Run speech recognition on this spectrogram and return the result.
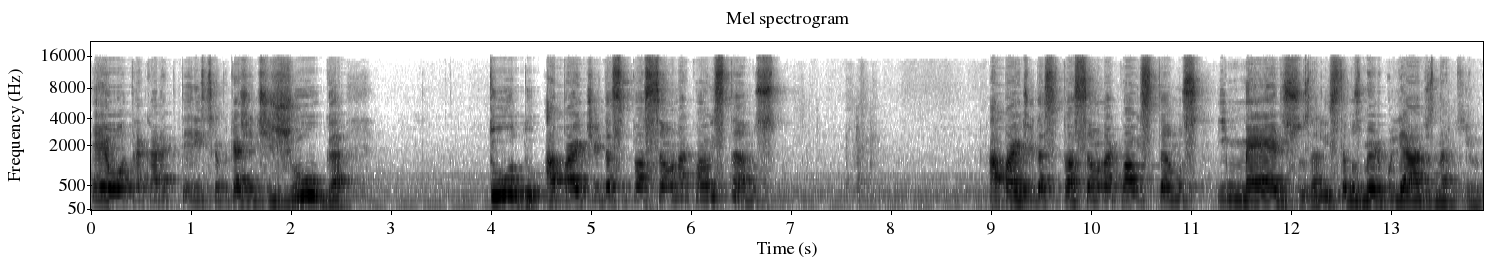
é outra característica, porque a gente julga tudo a partir da situação na qual estamos. A partir da situação na qual estamos imersos ali, estamos mergulhados naquilo.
